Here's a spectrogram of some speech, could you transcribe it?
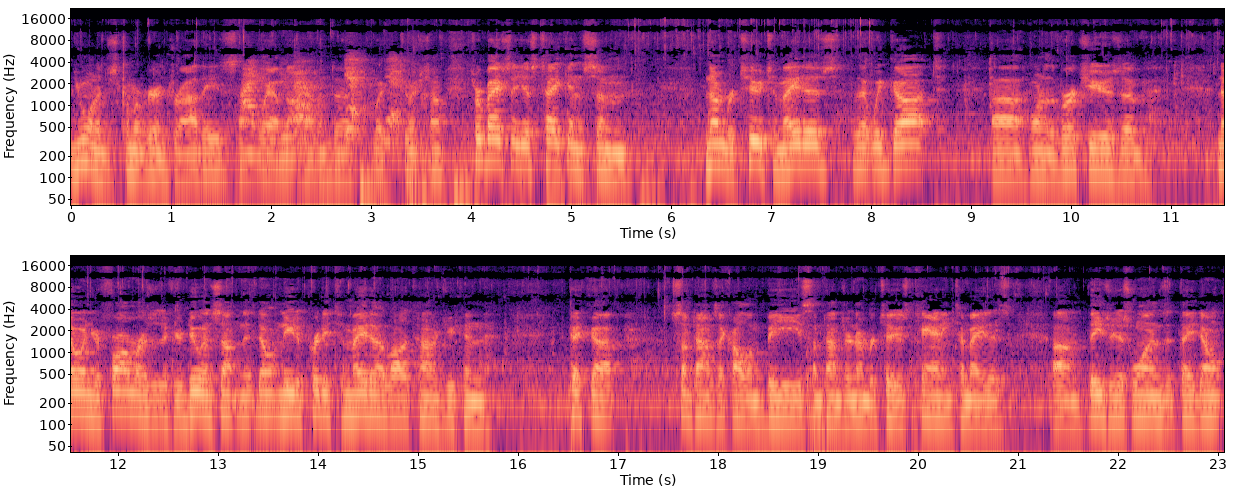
You want to just come over here and dry these, I way I'm not that. having to Yeah, wait yeah. too much time. So we're basically just taking some number two tomatoes that we got. Uh, one of the virtues of knowing your farmers is if you're doing something that don't need a pretty tomato, a lot of times you can pick up, sometimes they call them Bs, sometimes they're number twos, canning tomatoes. Um, these are just ones that they don't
